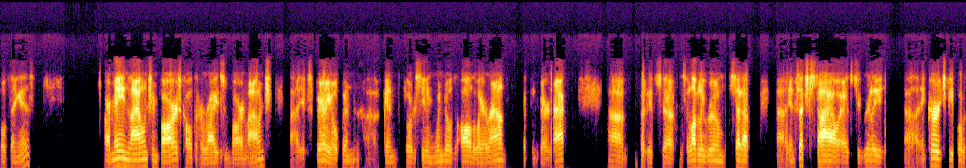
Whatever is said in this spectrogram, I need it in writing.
whole thing is. Our main lounge and bar is called the Horizon Bar and Lounge. Uh, it's very open. Uh, again, floor to ceiling windows all the way around, except in the very back. Uh, but it's uh, it's a lovely room set up uh, in such a style as to really uh, encourage people to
